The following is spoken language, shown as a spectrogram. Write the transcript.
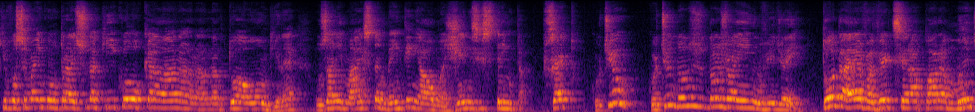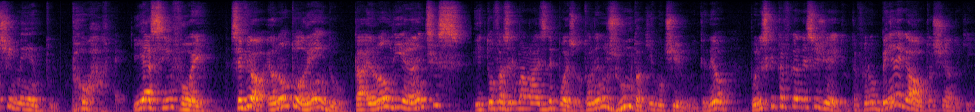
que você vai encontrar isso daqui e colocar lá na, na, na tua ONG, né? Os animais também têm alma, Gênesis 30, certo? Curtiu? Curtiu? Dá um, dá um joinha no vídeo aí. Toda erva verde será para mantimento. Porra, velho. E assim foi. Você viu, eu não tô lendo, tá? Eu não li antes e tô fazendo uma análise depois. Eu tô lendo junto aqui contigo, entendeu? Por isso que tá ficando desse jeito. Tá ficando bem legal, tô achando aqui.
